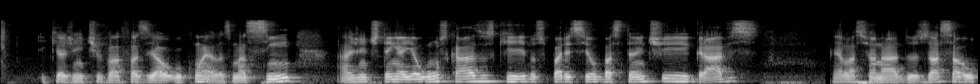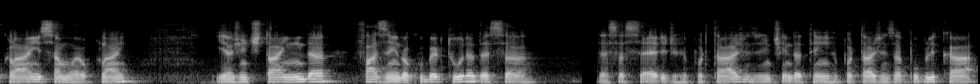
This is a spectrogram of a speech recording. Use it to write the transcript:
e, e que a gente vá fazer algo com elas, mas sim a gente tem aí alguns casos que nos pareceu bastante graves relacionados a Saul Klein e Samuel Klein e a gente está ainda fazendo a cobertura dessa, dessa série de reportagens. A gente ainda tem reportagens a publicar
